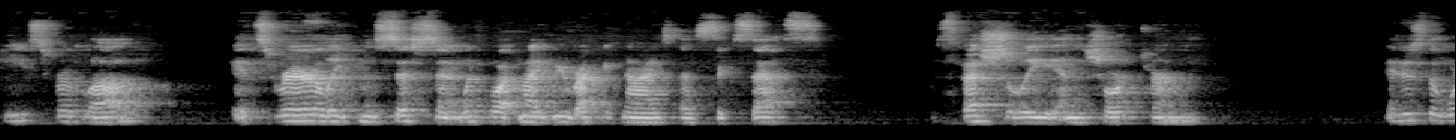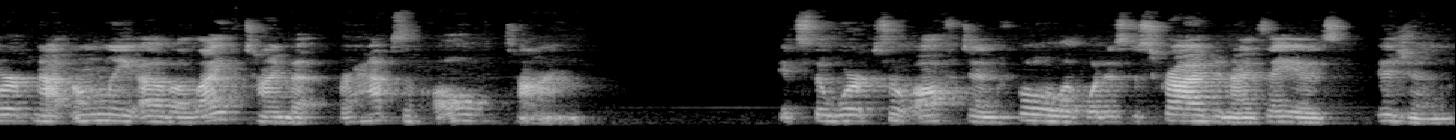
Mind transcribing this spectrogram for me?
peace, for love, it's rarely consistent with what might be recognized as success, especially in the short term. It is the work not only of a lifetime, but perhaps of all time. It's the work so often full of what is described in Isaiah's vision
